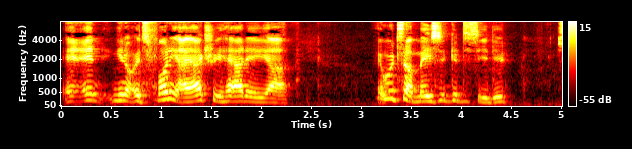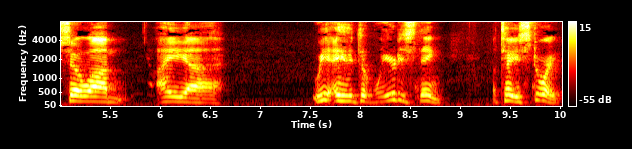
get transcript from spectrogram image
And, and you know, it's funny. I actually had a uh, Hey, what's up, Mason? Good to see you, dude. So, um, I, uh, we, it's the weirdest thing. I'll tell you a story.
